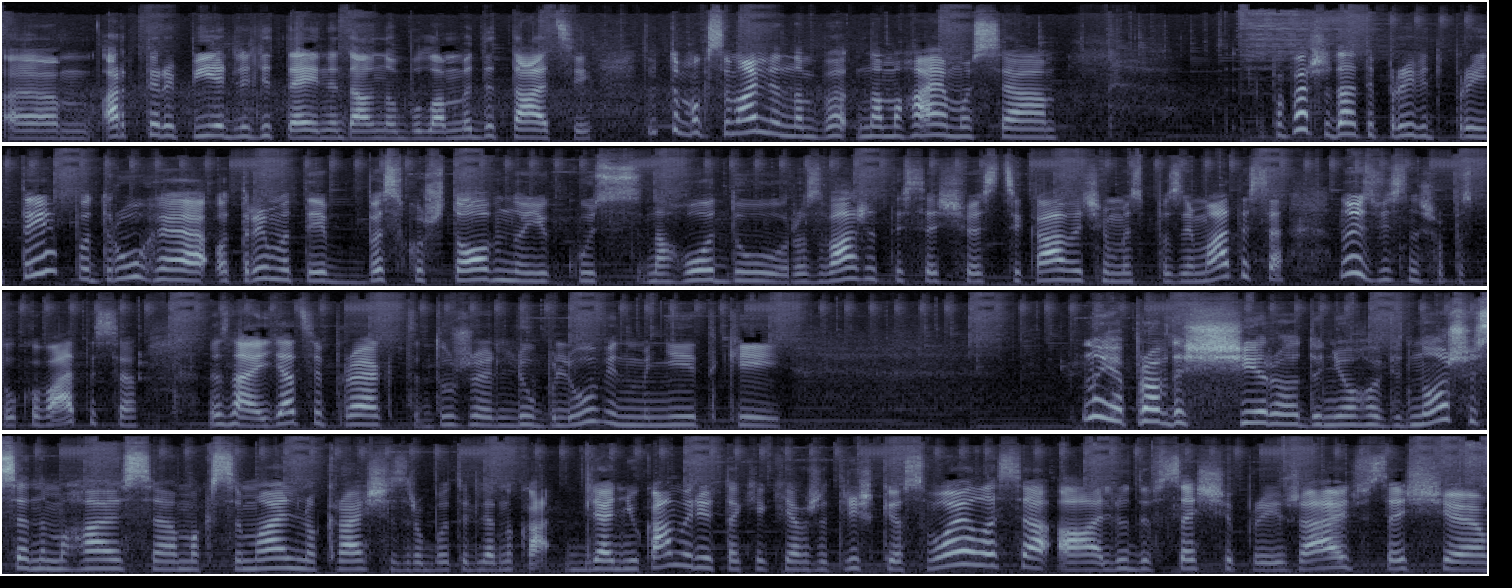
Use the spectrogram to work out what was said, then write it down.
ем, арт-терапія для дітей недавно була, медитації. Тобто максимально нам- намагаємося. По-перше, дати привід прийти. По-друге, отримати безкоштовно якусь нагоду розважитися, щось цікаве, чимось позайматися. Ну і звісно, що поспілкуватися. Не знаю, я цей проект дуже люблю. Він мені такий. Ну, я правда щиро до нього відношуся, намагаюся максимально краще зробити для нука для ньюкамерів, так як я вже трішки освоїлася, а люди все ще приїжджають, все ще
